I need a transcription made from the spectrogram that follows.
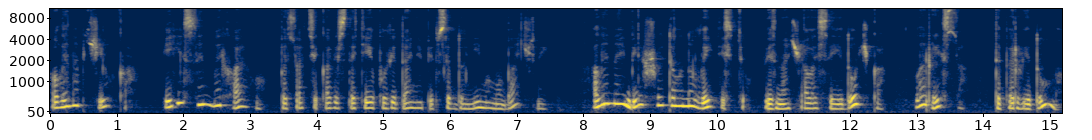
Олена Пчілка, її син Михайло писав цікаві статті оповідання під псевдонімом Обачний але найбільшою талановитістю відзначалася її дочка Лариса, тепер відома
